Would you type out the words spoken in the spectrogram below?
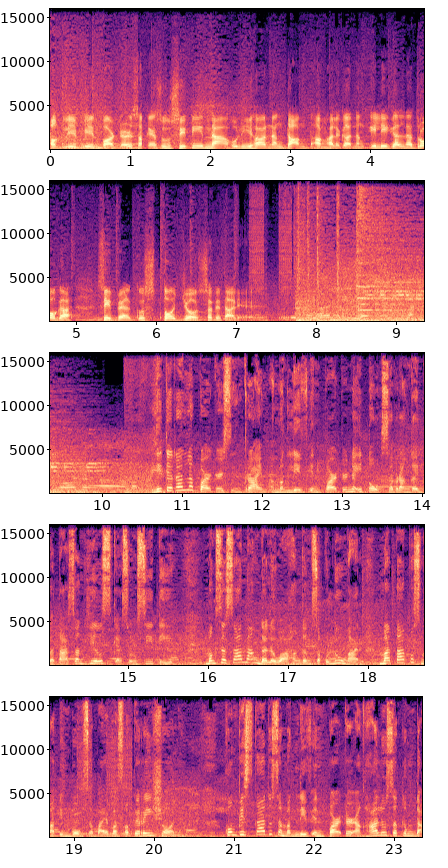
Ang live-in partner sa Quezon City nahulihan ng daang-daang halaga ng illegal na droga. Si Vel Custodio sa detalye. Literal na partners in crime ang mag-live-in partner na ito sa Barangay Batasan Hills, Quezon City. Magsasama ang dalawa hanggang sa kulungan matapos matimbog sa bypass operation. Kumpiskado sa mag-live-in partner ang halos 300,000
